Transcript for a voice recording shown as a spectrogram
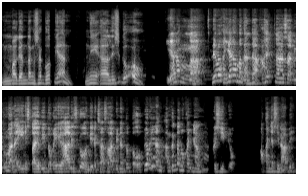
Magandang sagot yan ni Alice Goo. Yan ang, ah, di ba, yan ang maganda. Kahit na sabi ko nga, naiinis tayo dito kay Alice Go, hindi nagsasabi ng totoo. Pero yan ang, ang ganda ng kanyang prinsipyo. Ang kanya sinabi.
